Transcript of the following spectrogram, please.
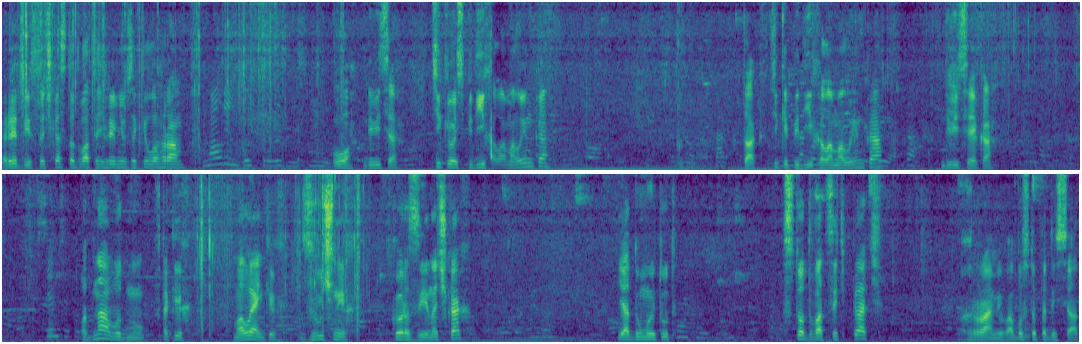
Редисочка 120 гривень за кілограм. Малинку ось привезли. О, дивіться, тільки ось під'їхала малинка. Так, тільки під'їхала малинка. Дивіться, яка одна в одну в таких маленьких зручних корзиночках. Я думаю, тут 125 грамів або 150,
